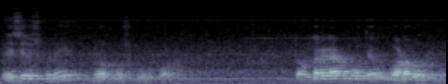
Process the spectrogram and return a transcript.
వేసేసుకుని నోట్ మూసుకుపోవడం తొందరగా పోతే గొడవ ఉంటుంది.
